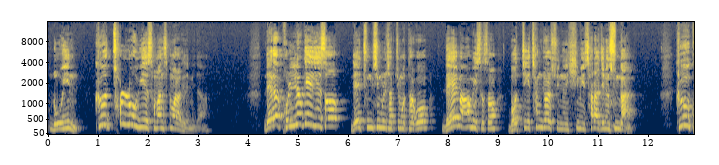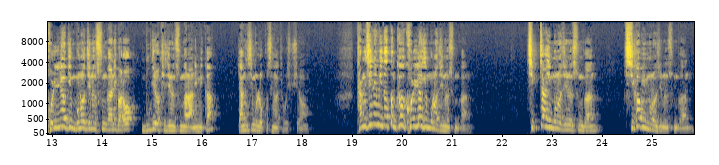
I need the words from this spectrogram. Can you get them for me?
놓인 그 철로 위에서만 생활하게 됩니다. 내가 권력에 의해서 내 중심을 잡지 못하고 내 마음에 있어서 멋지게 창조할 수 있는 힘이 사라지는 순간, 그 권력이 무너지는 순간이 바로 무기력해지는 순간 아닙니까? 양심을 놓고 생각해 보십시오. 당신이 믿었던 그 권력이 무너지는 순간, 직장이 무너지는 순간, 직업이 무너지는 순간,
